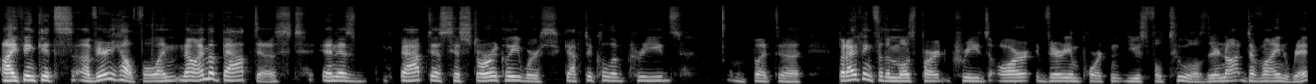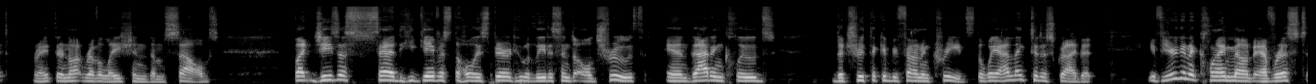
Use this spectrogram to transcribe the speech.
I think it's uh, very helpful. I'm now I'm a Baptist, and as Baptists historically, we're skeptical of creeds, but uh, but I think for the most part, creeds are very important, useful tools. They're not divine writ, right? They're not revelation themselves. But Jesus said he gave us the Holy Spirit who would lead us into all truth. And that includes the truth that can be found in creeds. The way I like to describe it, if you're going to climb Mount Everest,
